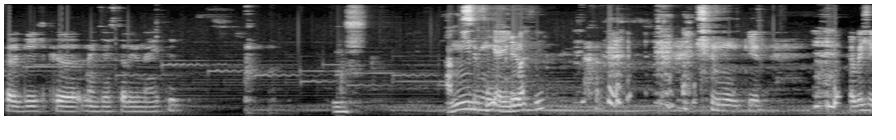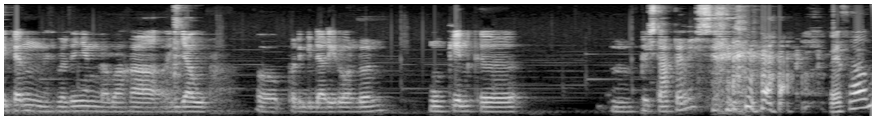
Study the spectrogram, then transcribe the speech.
pergi ke Manchester United. Amin Si sih ya mungkin. Ima sih. Sih mungkin. Tapi sih kan sepertinya nggak bakal jauh eh, pergi dari London. Mungkin ke hmm, Crystal Palace. West Ham.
